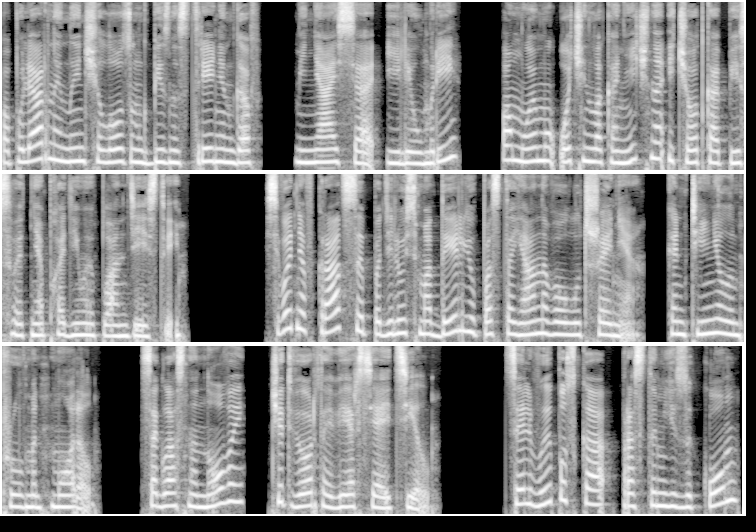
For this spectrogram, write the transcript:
Популярный нынче лозунг бизнес-тренингов «меняйся или умри» по-моему, очень лаконично и четко описывает необходимый план действий. Сегодня вкратце поделюсь моделью постоянного улучшения Continual Improvement Model, согласно новой четвертой версии ITIL. Цель выпуска простым языком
